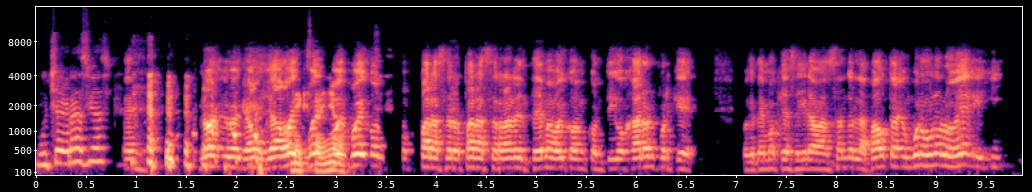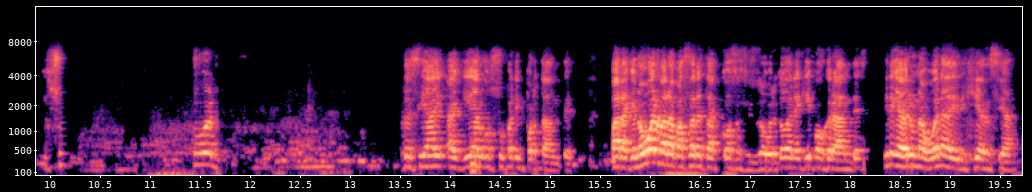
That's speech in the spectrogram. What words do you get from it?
muchas gracias. Eh, no, ya voy, voy, voy, con, para, cerrar, para cerrar el tema, voy con, contigo, Harold, porque, porque tenemos que seguir avanzando en la pauta. Bueno, uno lo ve y, y, decía aquí algo súper importante. Para que no vuelvan a pasar estas cosas, y sobre todo en equipos grandes, tiene que haber una buena dirigencia.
